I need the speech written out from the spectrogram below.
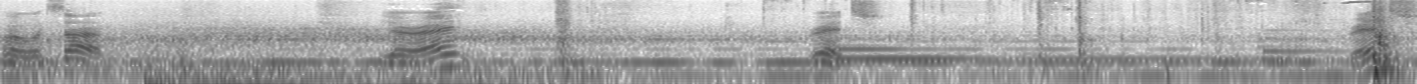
Whoa, what's up? You alright? Rich. Rich?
